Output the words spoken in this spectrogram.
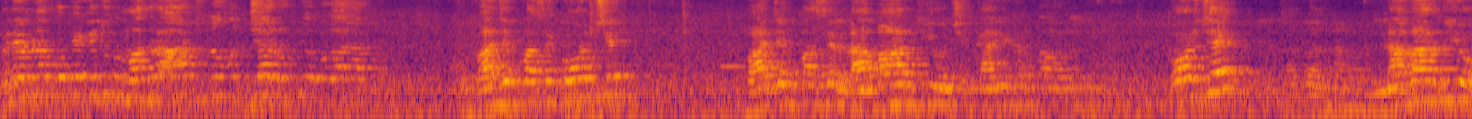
મને હમણાં કોકે કીધું કે માત્ર આઠ નવ હજાર રૂપિયા પગાર આપો. ભાજપ પાસે કોણ છે? ભાજપ પાસે લાભાર્થીઓ છે, કાર્યકર્તાઓ કોણ છે? લાભાર્થીઓ.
